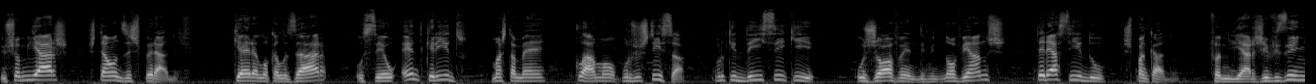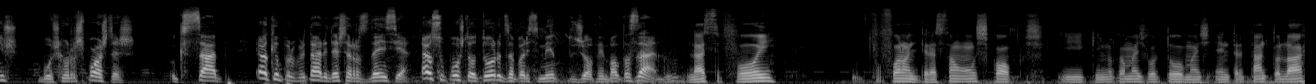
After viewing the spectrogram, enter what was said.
e os familiares estão desesperados. Querem localizar o seu ente querido, mas também clamam por justiça, porque disse que o jovem de 29 anos terá sido espancado. Familiares e vizinhos buscam respostas. O que se sabe é o que o proprietário desta residência é o suposto autor do desaparecimento do jovem Baltazar. Lá se foi, foram em direção aos copos e que nunca mais voltou, mas entretanto lá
